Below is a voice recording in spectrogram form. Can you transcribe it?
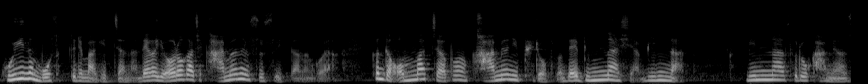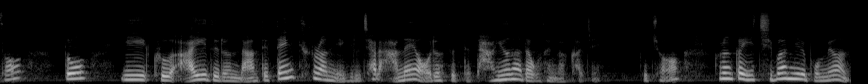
보이는 모습들이 막 있잖아. 내가 여러 가지 가면을 쓸 수 있다는 거야. 근데 엄마 짭은 가면이 필요 없어. 내 민낯이야, 민낯. 민낯으로 가면서 또 이 그 아이들은 나한테 땡큐라는 얘기를 잘 안 해요. 어렸을 때 당연하다고 생각하지. 그렇죠? 그러니까 이 집안일 보면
